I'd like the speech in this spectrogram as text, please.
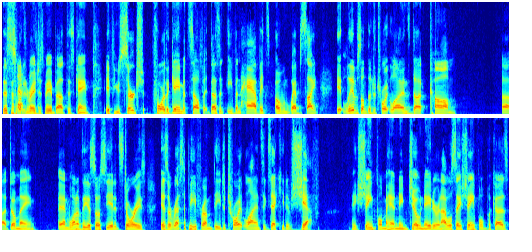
This is what enrages me about this game. If you search for the game itself, it doesn't even have its own website. It lives on the DetroitLions.com uh, domain. And one of the associated stories is a recipe from the Detroit Lions executive chef, a shameful man named Joe Nader. And I will say shameful because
